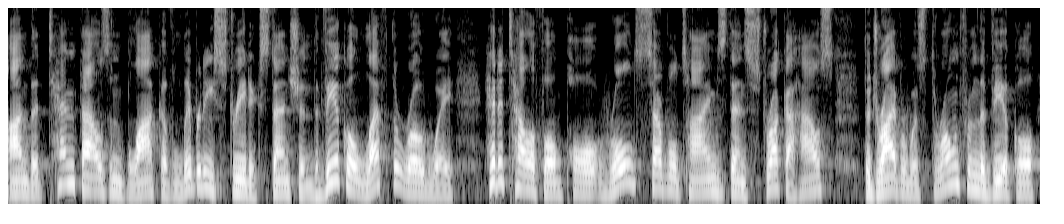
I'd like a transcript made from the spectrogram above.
on the 10,000 block of Liberty Street extension. The vehicle left the roadway, hit a telephone pole, rolled several times, then struck a house. The driver was thrown from the vehicle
